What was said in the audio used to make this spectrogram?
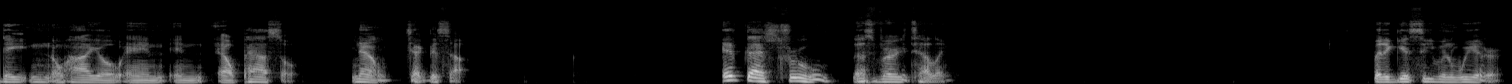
Dayton, Ohio, and in El Paso. Now, check this out. If that's true, that's very telling. But it gets even weirder.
